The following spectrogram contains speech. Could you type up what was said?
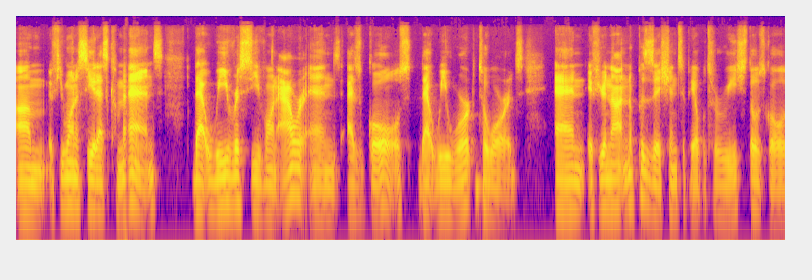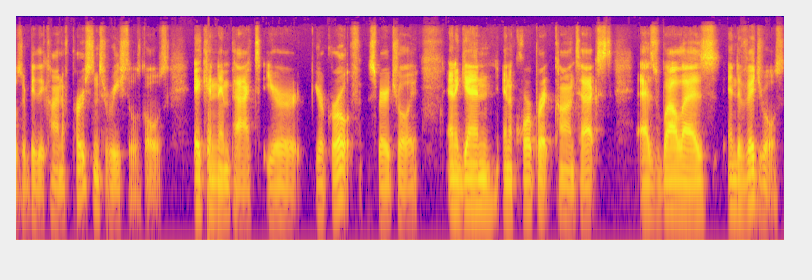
um, if you want to see it as commands that we receive on our ends as goals that we work towards and if you're not in a position to be able to reach those goals or be the kind of person to reach those goals, it can impact your your growth spiritually. And again, in a corporate context, as well as individuals.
